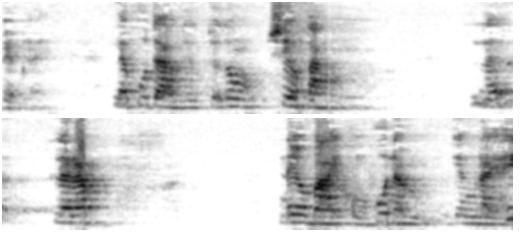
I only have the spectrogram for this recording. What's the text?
แบบไหน และผู้ตามจะจะต้องเชื่อฟัง และและรับนโยบายของผู้นำอย่างไรให้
